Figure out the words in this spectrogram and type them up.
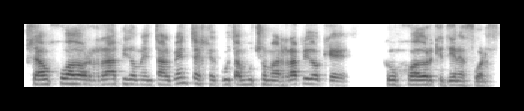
O sea, un jugador rápido mentalmente ejecuta mucho más rápido que, que un jugador que tiene fuerza.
